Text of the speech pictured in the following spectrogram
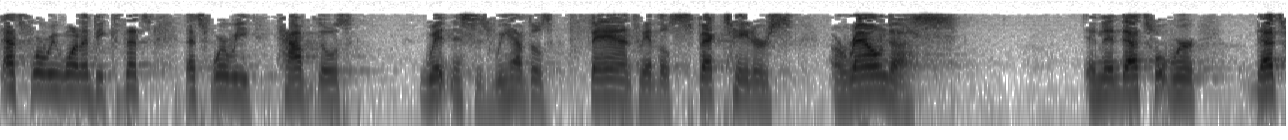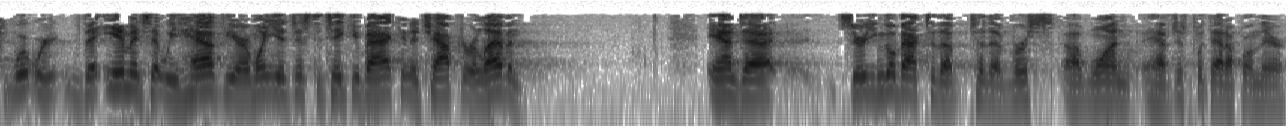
That's where we want to be because that's, that's where we have those witnesses. We have those fans. We have those spectators around us. And then that's what we're that's what we're, the image that we have here. I want you just to take you back into chapter 11. And, uh, sir, you can go back to the, to the verse, uh, 1. I have just put that up on there.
